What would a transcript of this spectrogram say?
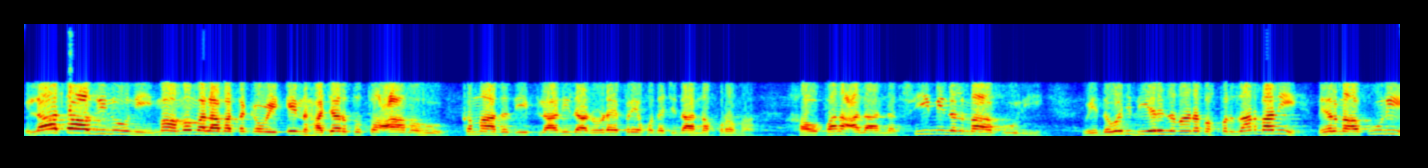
لا تعذلونی ما ما ملامت کوي ان هجرت طعامه کما د دی فلانی دا ډوړې پرې خود چې دا نخرم خوفن علی نفسی من الماکولی وې د وجه دی یره زمانہ په خپل ځان باندې من الماکولی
